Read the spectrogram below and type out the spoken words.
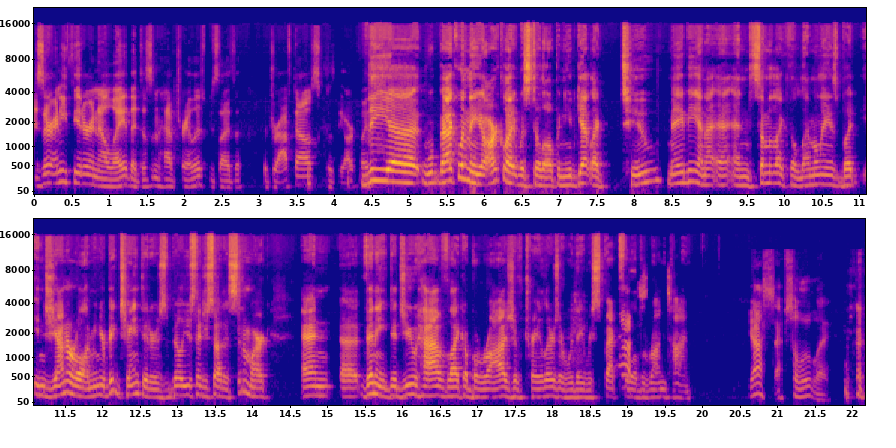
is there any theater in LA that doesn't have trailers besides the, the Draft House? Because the ArcLight. the uh, back when the ArcLight was still open, you'd get like two maybe, and I, and some of like the Laemmles. But in general, I mean, your big chain theaters. Bill, you said you saw it at Cinemark. And uh, Vinnie, did you have like a barrage of trailers, or were they respectful of the runtime? Yes, absolutely. it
